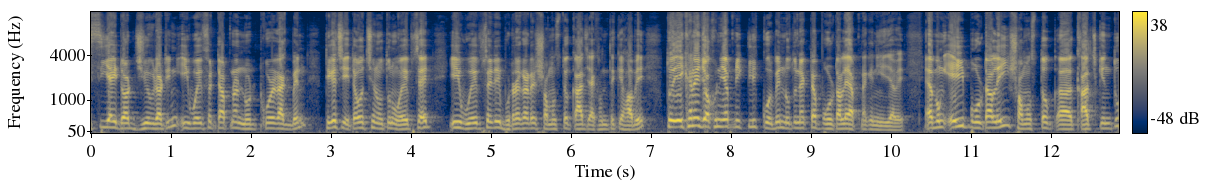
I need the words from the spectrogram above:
ECI dot gov dot in এই ওয়েবসাইটটা আপনার নোট করে রাখবেন। ঠিক আছে? এটা হচ্ছে নতুন ওয়েবসাইট এই ওয়েবসাইটে ভোটার কার্ডের সমস্ত কাজ এখন থেকে হবে। তো এখানে যখনই আপনি ক্লিক করবেন, নতুন একটা পোর্টালে আপনাকে নিয়ে যাবে। এবং এই পোর্টালেই সমস্ত কাজ কিন্তু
